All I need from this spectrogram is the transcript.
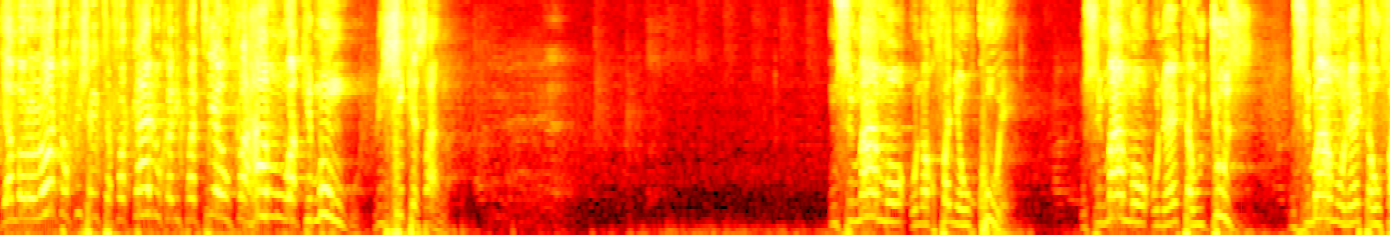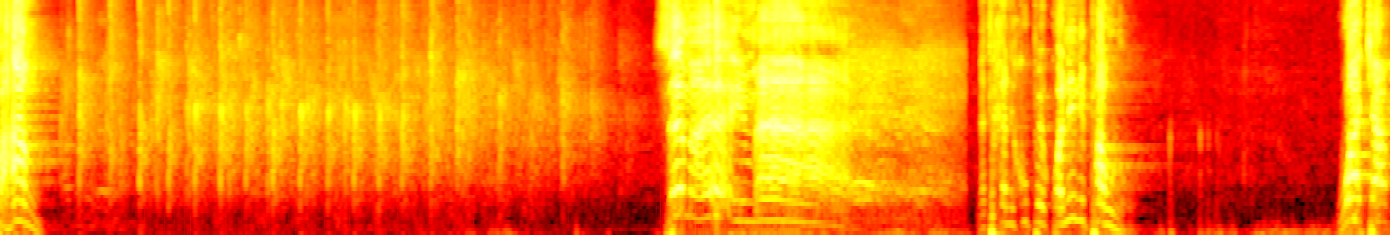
jambo lolote ukisha itafakari ukalipatia ufahamu wa kimungu lishike sana. Msimamo unakufanya ukue. Msimamo unaleta ujuzi. Msimamo unaleta ufahamu. Sema hey, amen. Nataka nikupe kwa nini paulo wacha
